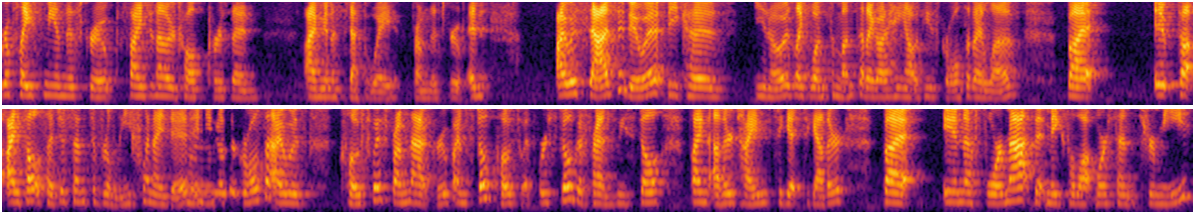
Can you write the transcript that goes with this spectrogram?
replace me in this group find another 12th person. I'm going to step away from this group. And i was sad to do it because you know it was like once a month that i got to hang out with these girls that i love. But it felt i felt such a sense of relief when i did. Mm-hmm. and you know the girls that i was close with from that group i'm still close with. We're still good friends. We still find other times to get together. But in a format that makes a lot more sense for me.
